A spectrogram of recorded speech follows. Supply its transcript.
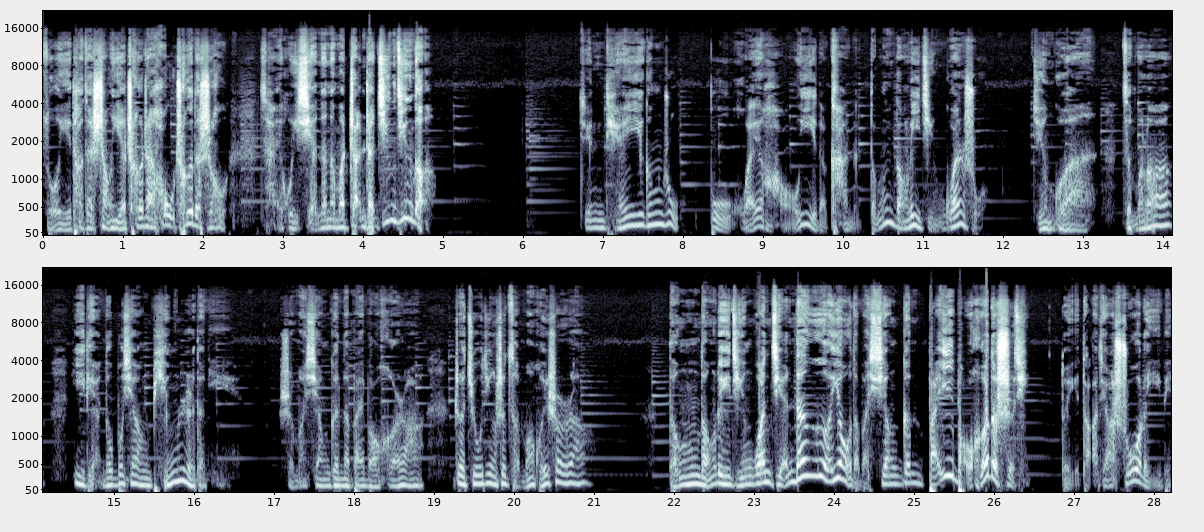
所以他在上野车站候车的时候才会显得那么战战兢兢的。金田一耕助不怀好意的看着等等李警官说：“警官，怎么了？一点都不像平日的你。”什么香根的百宝盒啊？这究竟是怎么回事啊？等等，李警官简单扼要的把香根百宝盒的事情对大家说了一遍。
